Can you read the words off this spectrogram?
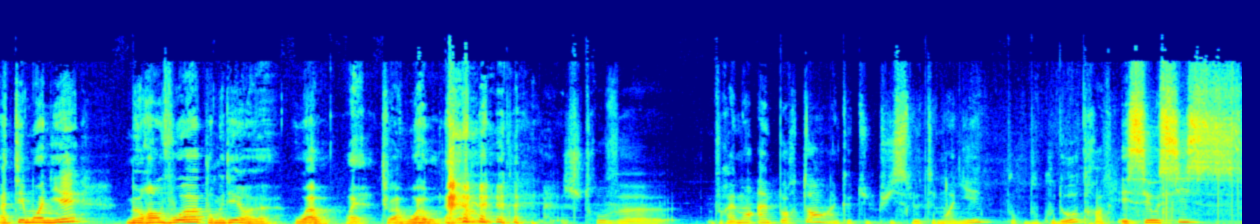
à témoigner me renvoie pour me dire waouh, ouais, tu vois, waouh. Je trouve euh, vraiment important hein, que tu puisses le témoigner pour beaucoup d'autres. Et c'est aussi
